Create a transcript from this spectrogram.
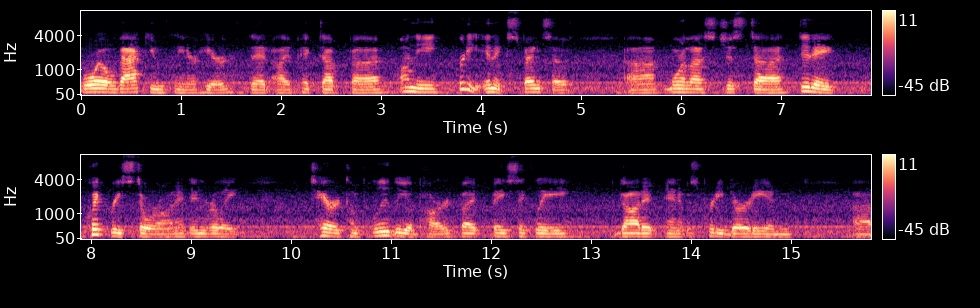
Royal vacuum cleaner here that I picked up uh, on the pretty inexpensive, uh, more or less just uh, did a quick restore on it, didn't really tear it completely apart, but basically got it and it was pretty dirty and uh,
